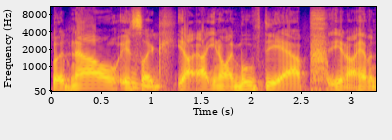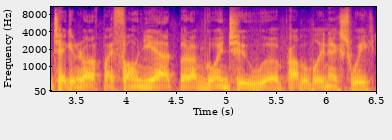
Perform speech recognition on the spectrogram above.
but now it's like, yeah, I, you know, I moved the app. You know, I haven't taken it off my phone yet, but I'm going to uh, probably next week.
